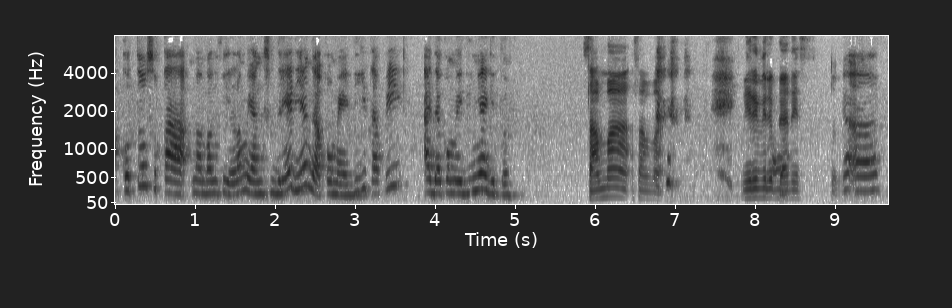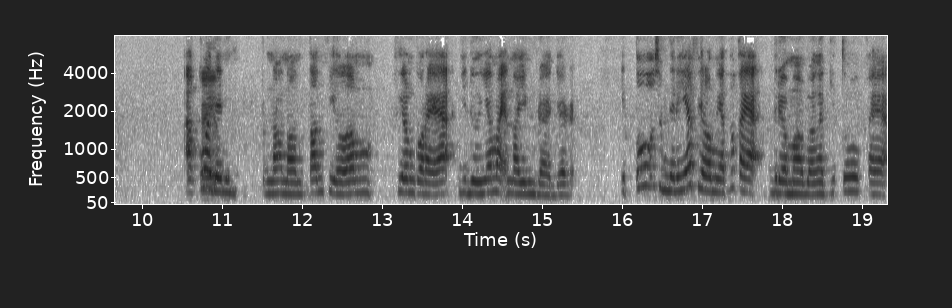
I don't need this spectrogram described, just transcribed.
aku tuh suka nonton film yang sebenarnya dia nggak komedi tapi ada komedinya gitu. sama sama mirip-mirip Danes Ya, eh, aku Kayak- ada nih, pernah nonton film film Korea judulnya My Annoying Brother. Itu sebenarnya filmnya tuh kayak drama banget gitu, kayak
